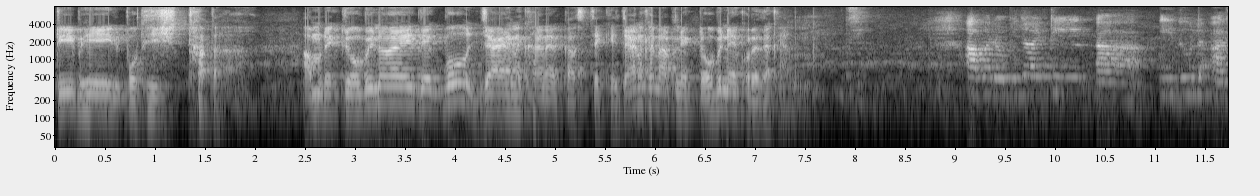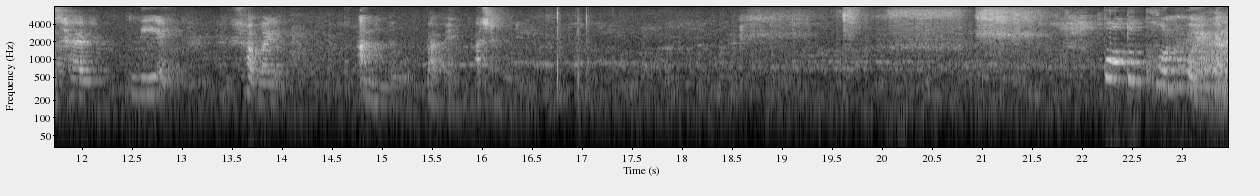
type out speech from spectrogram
টিভির প্রতিষ্ঠাতা। আমরা একটি অভিনয় দেখব জায়ান খানের কাছ থেকে। জায়ান খান আপনি একটা অভিনয় করে দেখান। আমার অভিনয়টি আহ, ঈদ উল আজহার নিয়ে সবাই আনন্দ পাবেন আশা করি। কতক্ষণ হয়ে গেল?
